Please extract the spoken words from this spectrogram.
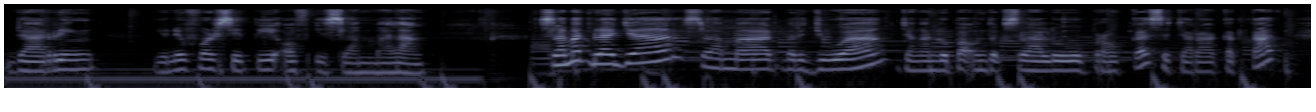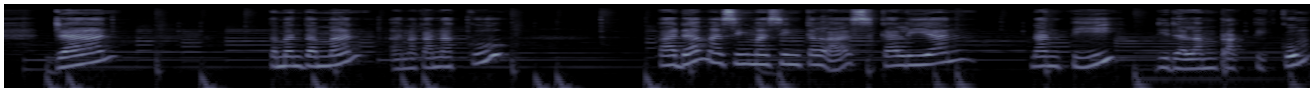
daring University of Islam Malang. Selamat belajar, selamat berjuang. Jangan lupa untuk selalu prokes secara ketat dan teman-teman, anak-anakku, pada masing-masing kelas kalian nanti di dalam praktikum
